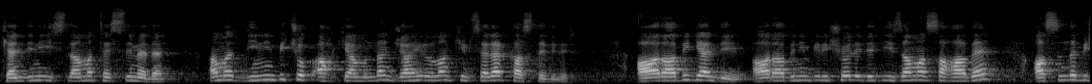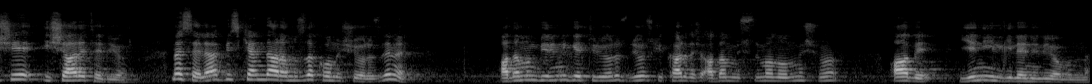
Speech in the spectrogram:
kendini İslam'a teslim eden ama dinin birçok ahkamından cahil olan kimseler kastedilir. Arabi geldiği, Arabinin biri şöyle dediği zaman sahabe aslında bir şeye işaret ediyor. Mesela biz kendi aramızda konuşuyoruz değil mi? Adamın birini getiriyoruz diyoruz ki kardeş adam Müslüman olmuş mu? Abi yeni ilgileniliyor bununla.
